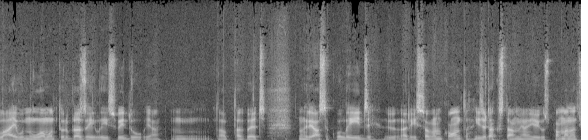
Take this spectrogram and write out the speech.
laivu nomu tur Brazīlijas vidū. Ja. Tā, tāpēc nu, ir jāsako līdzi arī savam konta izrakstam. Ja, ja jūs pamanāt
